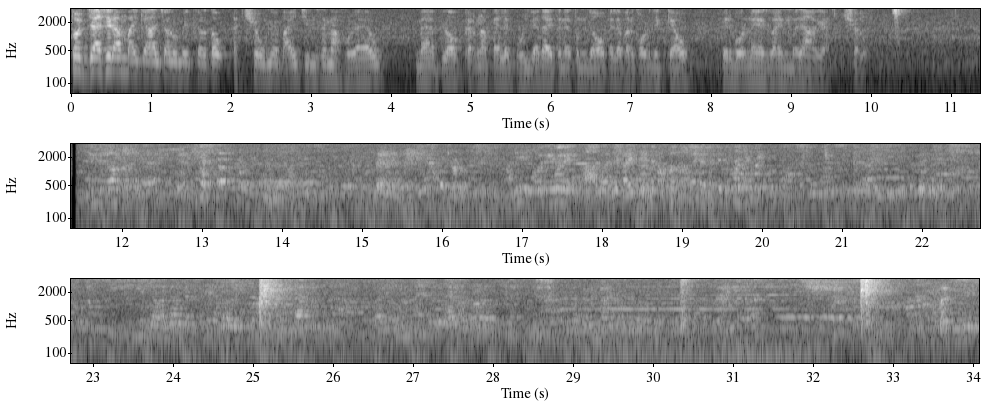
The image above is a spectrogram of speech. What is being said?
तो जय श्री राम भाई के हाल चाल उम्मीद करता हूँ अच्छे होंगे भाई। जिम से मैं हो हूँ। मैं ब्लॉग करना पहले भूल गया था, इतने तुम जाओ, पहले वर्कआउट देख के आओ। फिर बोलना, यश भाई, मज़ा आ गया। चलो।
